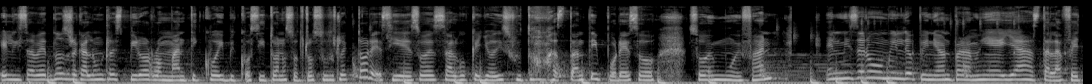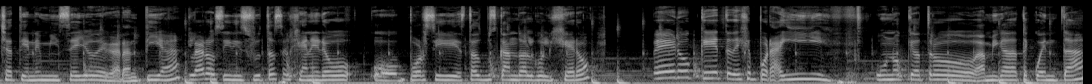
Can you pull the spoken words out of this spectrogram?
Elizabeth nos regala un respiro romántico y bicosito a nosotros sus lectores y eso es algo que yo disfruto bastante y por eso soy muy fan. En mi ser humilde opinión, para mí ella hasta la fecha tiene mi sello de garantía. Claro, si disfrutas el género o por si estás buscando algo ligero, pero que te deje por ahí uno que otro, amiga, date cuenta,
